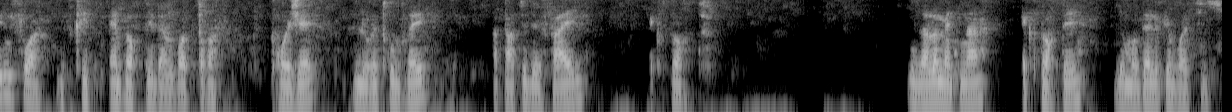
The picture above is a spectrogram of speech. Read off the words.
Une fois le script importé dans votre projet, vous le retrouverez à partir de File, Export. Nous allons maintenant exporter le modèle que voici.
